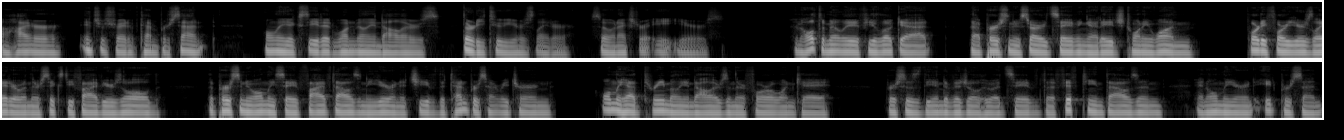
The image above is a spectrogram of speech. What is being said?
a higher interest rate of 10% only exceeded $1 million 32 years later. So an extra eight years. And ultimately, if you look at that person who started saving at age 21 44 years later, when they're 65 years old, the person who only saved 5000 a year and achieved the 10% return only had $3 million in their 401k versus the individual who had saved the 15000 and only earned 8%,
